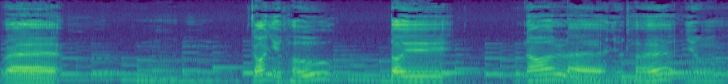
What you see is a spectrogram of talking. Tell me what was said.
Và có nhiều thứ, tuy nó là như thế, nhưng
